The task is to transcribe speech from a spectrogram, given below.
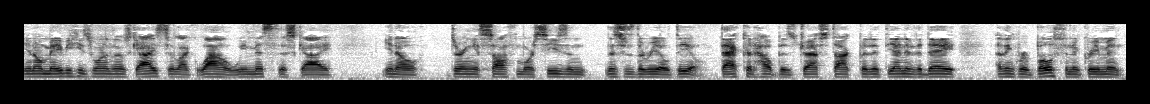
you know, maybe he's one of those guys. They're like, wow, we missed this guy. You know, during his sophomore season, this is the real deal. That could help his draft stock. But at the end of the day, I think we're both in agreement.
